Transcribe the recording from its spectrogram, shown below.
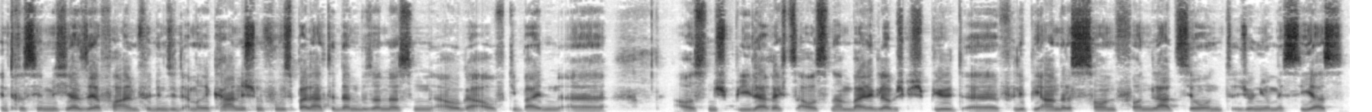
interessiere mich ja sehr vor allem für den südamerikanischen Fußball, hatte dann besonders ein Auge auf die beiden äh, Außenspieler. Rechts außen haben beide, glaube ich, gespielt. Äh, Filippi Andersson von Lazio und Junior Messias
